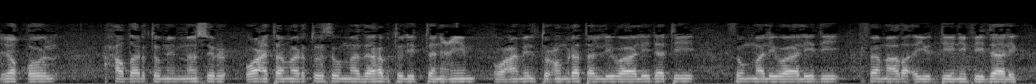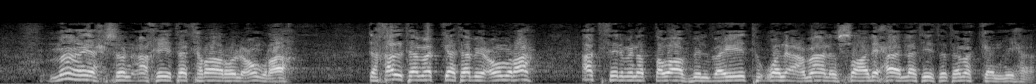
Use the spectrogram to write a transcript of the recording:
يقول حضرت من مصر واعتمرت ثم ذهبت للتنعيم وعملت عمرة لوالدتي ثم لوالدي فما رأي الدين في ذلك؟ ما يحسن أخي تكرار العمرة؟ دخلت مكة بعمرة أكثر من الطواف بالبيت والأعمال الصالحة التي تتمكن بها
